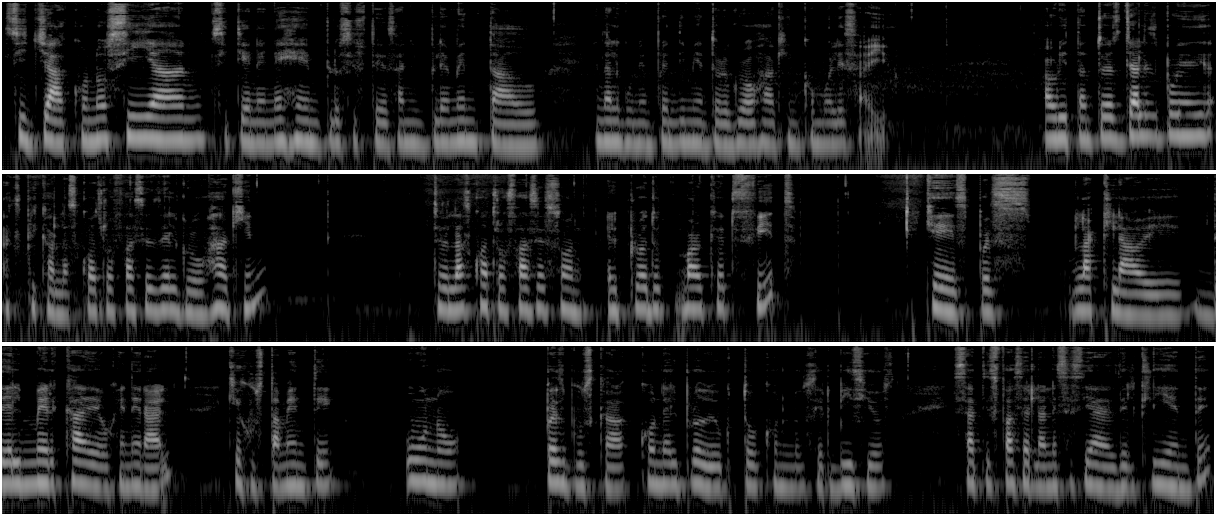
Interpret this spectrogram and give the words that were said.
si ya conocían, si tienen ejemplos, si ustedes han implementado en algún emprendimiento el grow hacking, cómo les ha ido. Ahorita entonces ya les voy a explicar las cuatro fases del grow hacking. Entonces las cuatro fases son el product market fit, que es pues la clave del mercadeo general, que justamente uno pues busca con el producto, con los servicios, satisfacer las necesidades del cliente.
